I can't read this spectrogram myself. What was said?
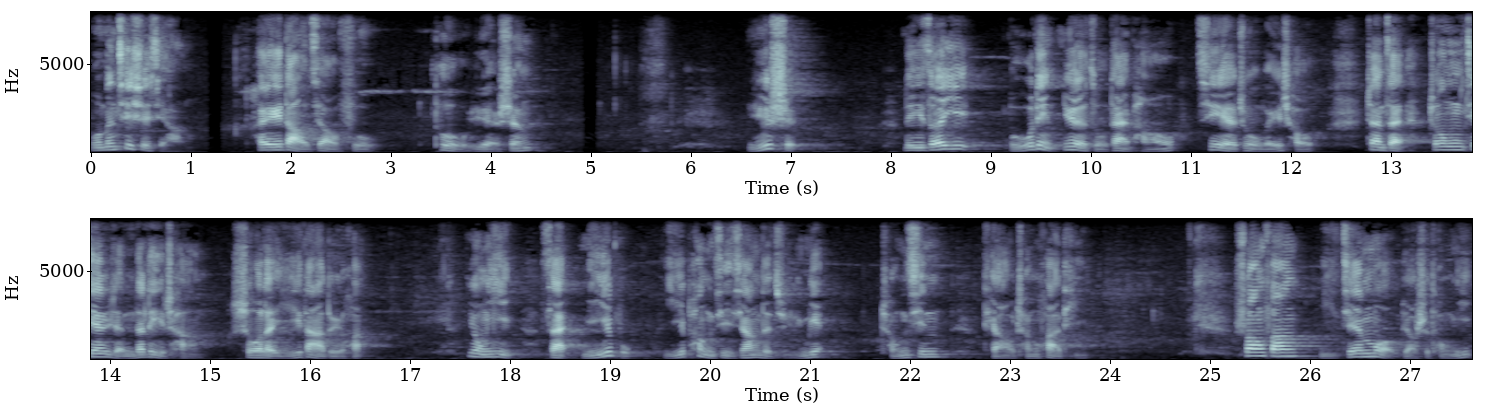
我们继续讲黑道教父杜月笙。于是，李泽一不吝越俎代庖，借助为仇，站在中间人的立场，说了一大堆话，用意在弥补一碰即僵的局面，重新挑成话题。双方以缄默表示同意。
